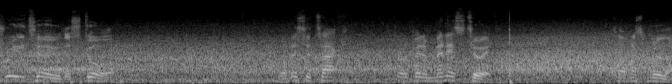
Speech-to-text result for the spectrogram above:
3-2 the score. Well, this attack has got a bit of menace to it. Thomas Müller.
